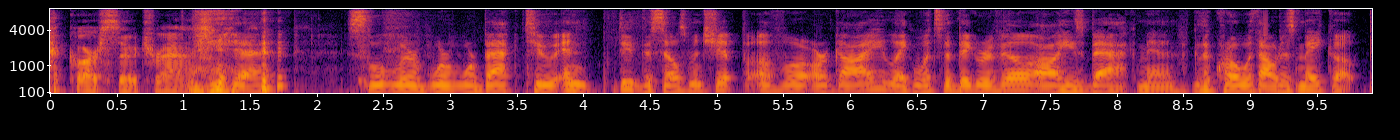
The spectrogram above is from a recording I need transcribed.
That car's so trash. Yeah. so we're, we're we're back to and dude the salesmanship of our, our guy like what's the big reveal? Oh, he's back, man. The crow without his makeup.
